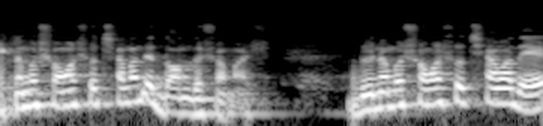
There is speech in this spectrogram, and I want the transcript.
এক নম্বর সমাস হচ্ছে আমাদের দ্বন্দ্ব সমাস। দুই নম্বর সমাস হচ্ছে আমাদের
